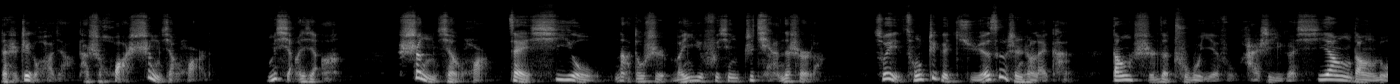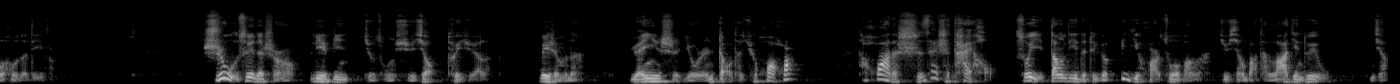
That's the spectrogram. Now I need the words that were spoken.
但是这个画家他是画圣像画的。我们想一想啊，圣像画在西欧那都是文艺复兴之前的事了。所以从这个角色身上来看，当时的楚古耶夫还是一个相当落后的地方。十五岁的时候，列宾就从学校退学了。为什么呢？原因是有人找他去画画，他画的实在是太好，所以当地的这个壁画作坊啊就想把他拉进队伍。你想，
